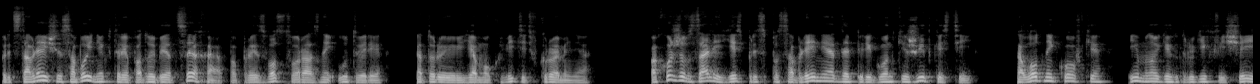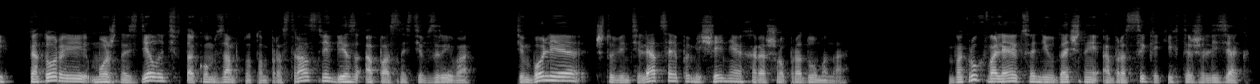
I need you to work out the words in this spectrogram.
представляющий собой некоторое подобие цеха по производству разной утвари, которую я мог видеть в Кромене. Похоже, в зале есть приспособления для перегонки жидкостей, холодной ковки и многих других вещей, которые можно сделать в таком замкнутом пространстве без опасности взрыва. Тем более, что вентиляция помещения хорошо продумана. Вокруг валяются неудачные образцы каких-то железяк,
